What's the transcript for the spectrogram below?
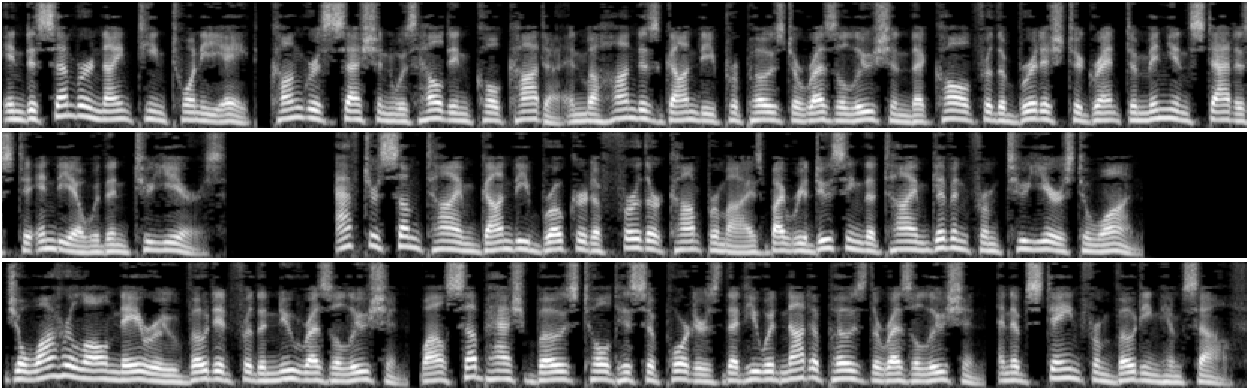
In December 1928, Congress session was held in Kolkata and Mohandas Gandhi proposed a resolution that called for the British to grant dominion status to India within two years. After some time Gandhi brokered a further compromise by reducing the time given from two years to one. Jawaharlal Nehru voted for the new resolution, while Subhash Bose told his supporters that he would not oppose the resolution, and abstained from voting himself.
